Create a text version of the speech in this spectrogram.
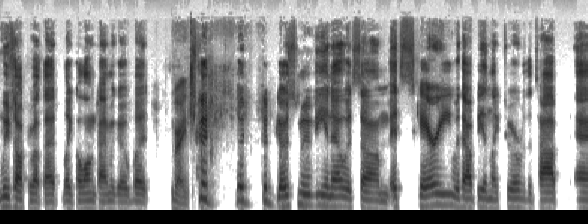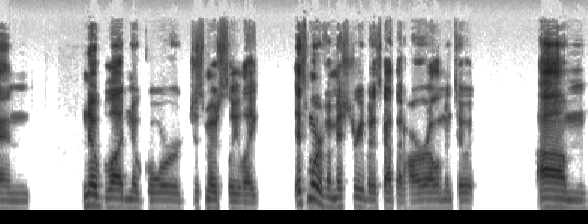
We've talked about that like a long time ago, but Right. it's good, good, good ghost movie. You know, it's um, it's scary without being like too over the top, and no blood, no gore, just mostly like it's more of a mystery, but it's got that horror element to it. Um,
